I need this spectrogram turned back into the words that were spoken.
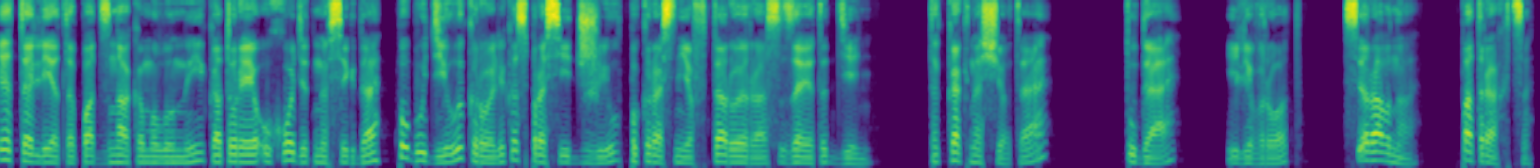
это лето под знаком Луны, которое уходит навсегда, побудило кролика спросить Джил, покраснев второй раз за этот день. Так как насчет, а? Туда или в рот? Все равно. Потрахаться.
